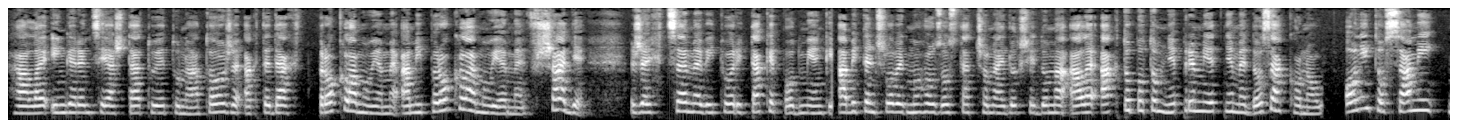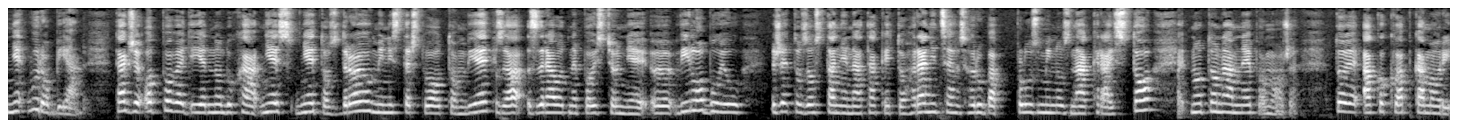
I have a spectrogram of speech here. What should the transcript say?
ale ingerencia štátu je tu na to, že ak teda proklamujeme, a my proklamujeme všade, že chceme vytvoriť také podmienky, aby ten človek mohol zostať čo najdlhšie doma, ale ak to potom nepremietneme do zákonov, oni to sami neurobia. Takže odpoveď je jednoduchá. Nie, nie je to zdrojov, ministerstvo o tom vie. Za zdravotné poisťovne e, vylobujú, že to zostane na takéto hranice zhruba plus minus na kraj 100. No to nám nepomôže. To je ako kvapka mori.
